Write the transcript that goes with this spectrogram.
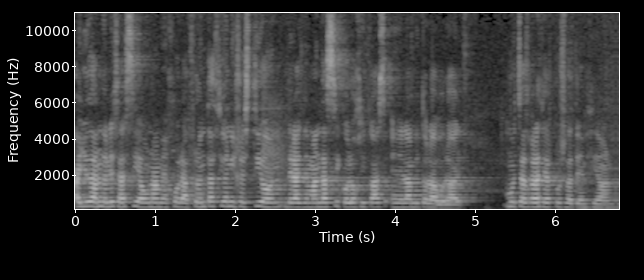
ayudándoles así a una mejor afrontación y gestión de las demandas psicológicas en el ámbito laboral. Muchas gracias por su atención.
